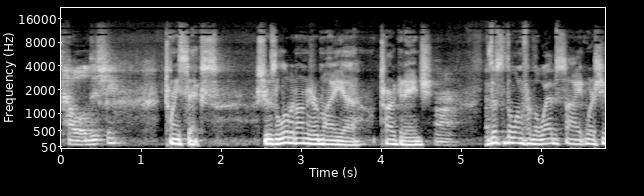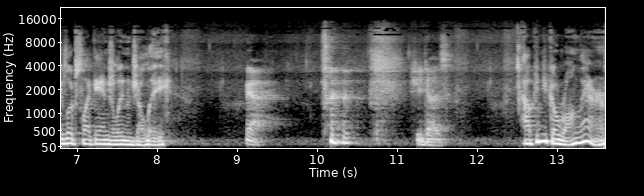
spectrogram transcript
How old is she? 26. She was a little bit under my uh, target age. Oh. This is the one from the website where she looks like Angelina Jolie. Yeah. she does. How can you go wrong there?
